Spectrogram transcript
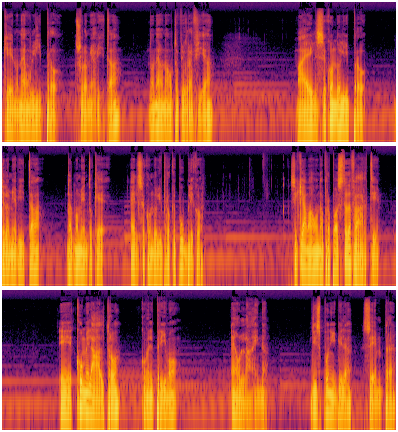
che non è un libro sulla mia vita, non è un'autobiografia, ma è il secondo libro della mia vita dal momento che è il secondo libro che pubblico. Si chiama Una proposta da farti e come l'altro, come il primo, è online, disponibile sempre,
